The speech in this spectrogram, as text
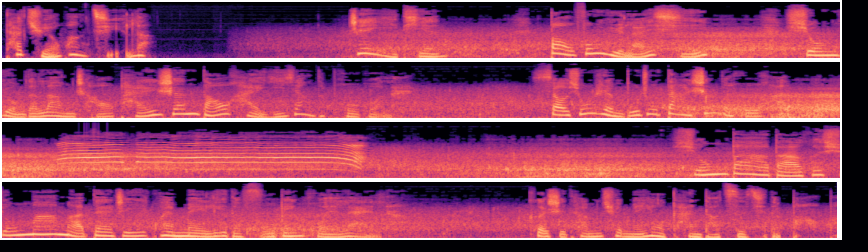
他绝望极了。这一天。暴风雨来袭，汹涌的浪潮排山倒海一样的扑过来。小熊忍不住大声的呼喊：“妈妈！”熊爸爸和熊妈妈带着一块美丽的浮冰回来了，可是他们却没有看到自己的宝宝，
